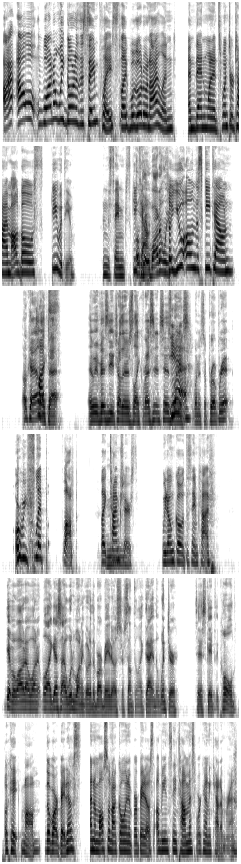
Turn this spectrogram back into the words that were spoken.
I, I'll. Why don't we go to the same place? Like we'll go to an island, and then when it's wintertime, I'll go ski with you in the same ski Okay, town. why don't we? So you own the ski town, okay, I like huts. that. And we visit each other's like residences when Yeah. it's when it's appropriate. Or we flip flop like Mm. timeshares. We don't go at the same time. Yeah, but why would I want? Well, I guess I would want to go to the Barbados or something like that in the winter to escape the cold. Okay, mom, the Barbados, and I'm also not going to Barbados. I'll be in St. Thomas working on a catamaran.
